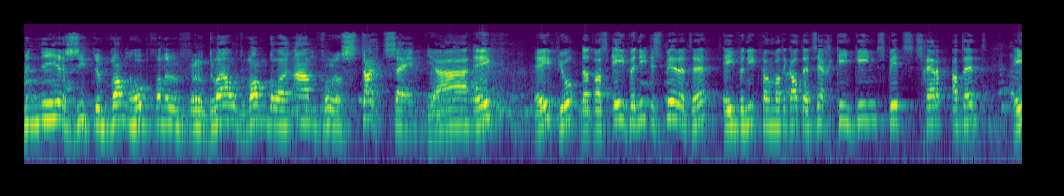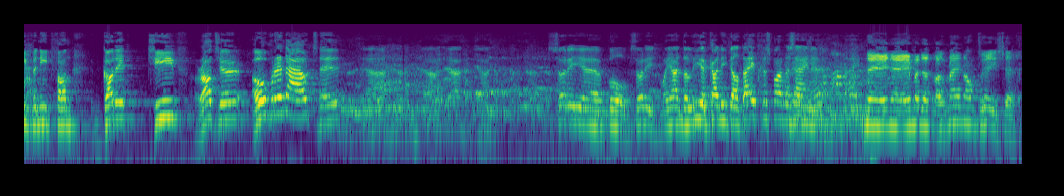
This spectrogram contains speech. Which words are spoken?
Meneer ziet de wanhoop van een verdwaald wandelaar aan voor een start zijn. Ja, Eve. Eve, joh, dat was even niet de spirit, hè? Even niet van wat ik altijd zeg, keen, keen, spits, scherp, attent. Even niet van, got it, chief, roger, over and out, hè? Ja, ja, ja, ja. Sorry, eh Paul, sorry. Maar ja, de lier kan niet altijd gespannen zijn, hè? Nee. Nee, nee, maar dat was mijn entree zeg.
